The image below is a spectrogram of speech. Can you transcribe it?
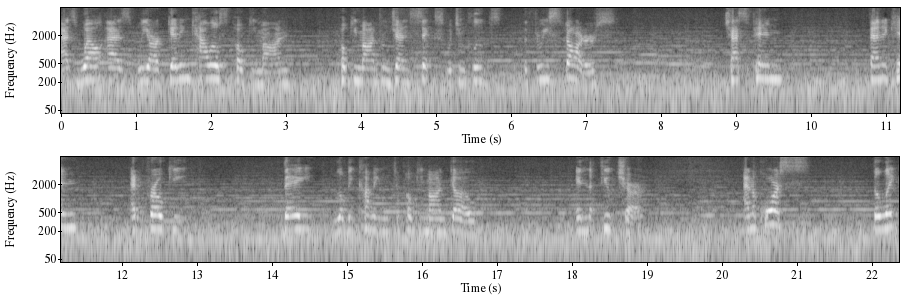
As well as we are getting Kalos Pokemon, Pokemon from Gen 6, which includes the three starters, Chespin, Fennekin, and Froakie, they will be coming to Pokemon Go in the future. And of course, the Lake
